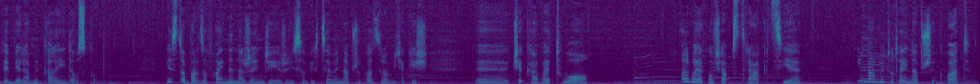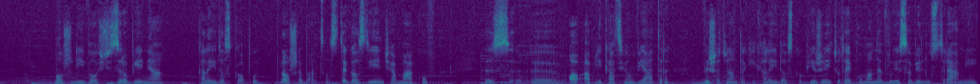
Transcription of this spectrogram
wybieramy kalejdoskop. Jest to bardzo fajne narzędzie, jeżeli sobie chcemy na przykład zrobić jakieś e, ciekawe tło albo jakąś abstrakcję. I mamy tutaj na przykład możliwość zrobienia kalejdoskopu. Proszę bardzo, z tego zdjęcia maków z y, o, aplikacją wiatr wyszedł nam taki kalejdoskop. Jeżeli tutaj pomanewruję sobie lustrami,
